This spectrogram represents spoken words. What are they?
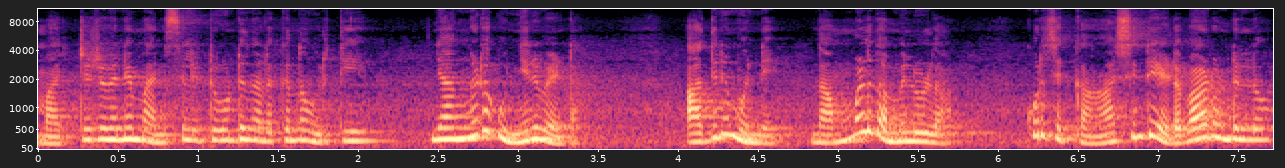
മറ്റൊരുവനെ മനസ്സിലിട്ടുകൊണ്ട് നടക്കുന്ന ഒരുത്തിയെ ഞങ്ങളുടെ കുഞ്ഞിന് വേണ്ട. അതിനു മുന്നേ നമ്മൾ തമ്മിലുള്ള കുറച്ച് കാശിന്റെ ഇടപാടുണ്ടല്ലോ.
